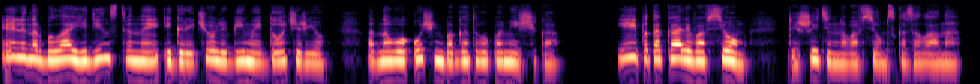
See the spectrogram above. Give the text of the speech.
Элинор была единственной и горячо любимой дочерью одного очень богатого помещика. Ей потакали во всем, решительно во всем, сказала она,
